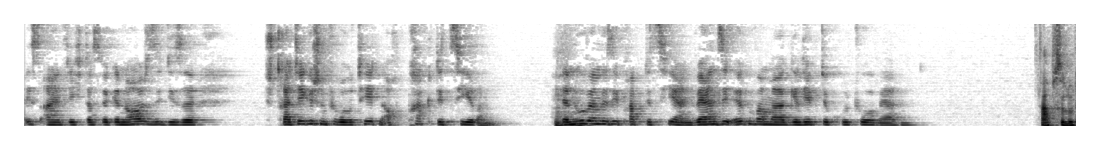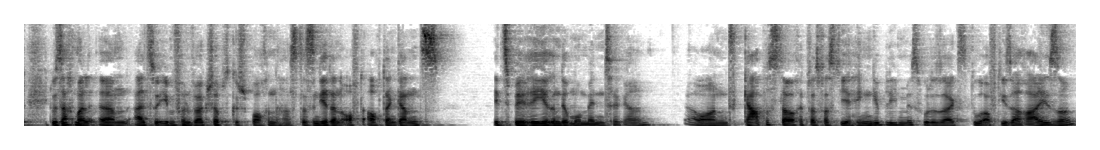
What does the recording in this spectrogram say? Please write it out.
ist eigentlich, dass wir genau diese strategischen Prioritäten auch praktizieren. Mhm. Denn nur wenn wir sie praktizieren, werden sie irgendwann mal gelebte Kultur werden. Absolut. Du sag mal, ähm, als du eben von Workshops gesprochen hast, das sind ja dann oft auch dann ganz inspirierende Momente, gell? Und gab es da auch etwas, was dir hängen geblieben ist, wo du sagst, du auf dieser Reise,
